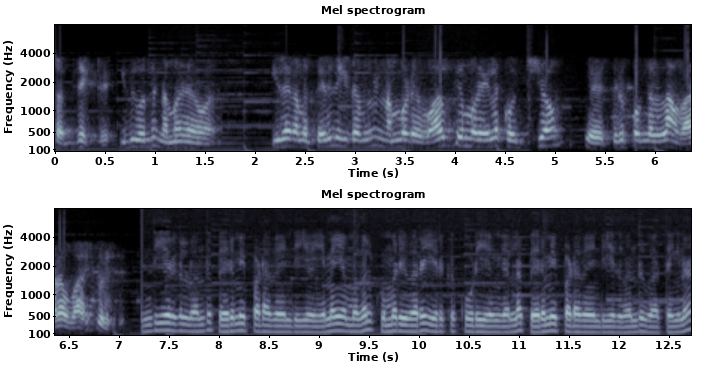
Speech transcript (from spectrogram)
சப்ஜெக்ட் இது வந்து நம்ம இதை நம்ம தெரிஞ்சுக்கிட்டோம்னா நம்மளுடைய வாழ்க்கை முறையில கொஞ்சம் திருப்பங்கள்லாம் வர வாய்ப்பு இருக்கு. இந்தியர்கள் வந்து பெருமைப்பட வேண்டிய இமயம் முதல் குமரி வரை இருக்கக்கூடியவங்க எல்லாம் பெருமைப்பட வேண்டியது வந்து பார்த்திங்கன்னா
